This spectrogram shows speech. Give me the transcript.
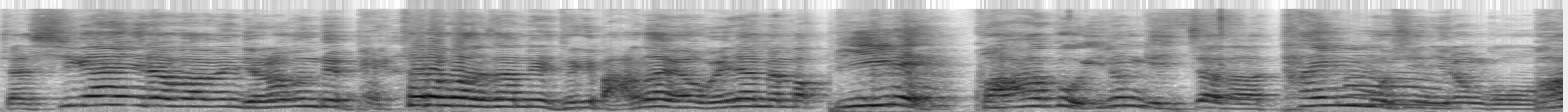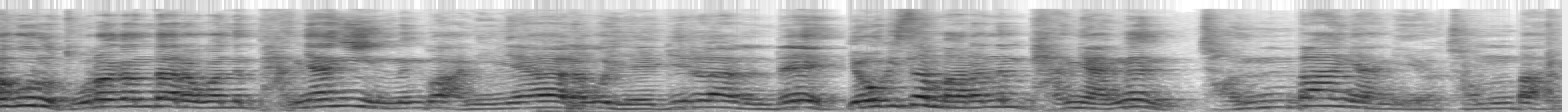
자 시간이라고 하면 여러분들 벡터라고 하는 사람들이 되게 많아요. 왜냐면 막 미래, 과거 이런 게 있잖아. 타임머신 이런 거. 과거로 돌아간다라고 하는 방향이 있는 거 아니냐라고 얘기를 하는데 여기서 말하는 방향은 전방향이에요 전방향.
